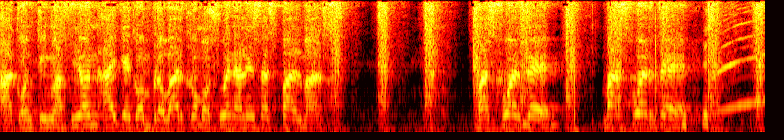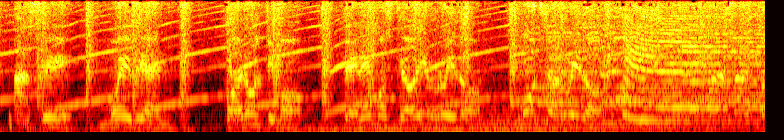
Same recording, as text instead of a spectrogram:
A continuación hay que comprobar cómo suenan esas palmas. Más fuerte. Más fuerte. Así. Muy bien. Por último, tenemos que oír ruido. Mucho ruido. Más alto.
